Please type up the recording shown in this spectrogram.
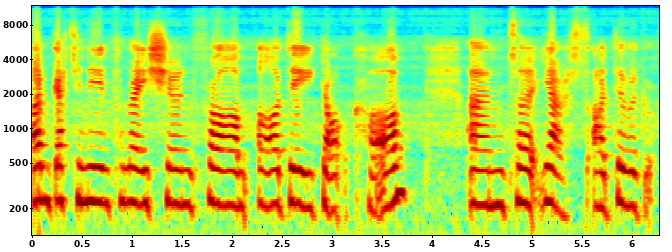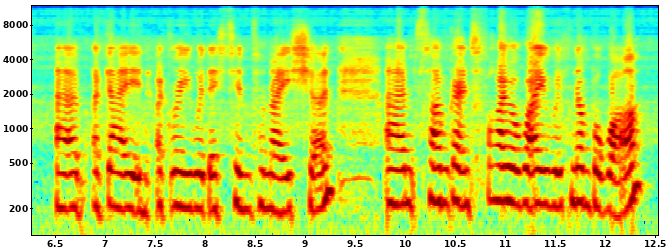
I'm getting the information from rd.com and uh, yes I do agree um, again agree with this information. Um, so I'm going to fire away with number one. uh,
